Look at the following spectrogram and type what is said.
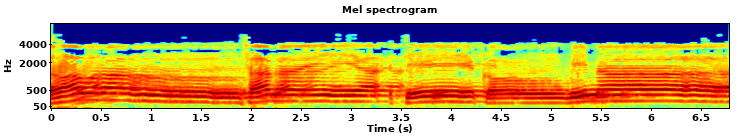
غورا فمن يأتيكم بماء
